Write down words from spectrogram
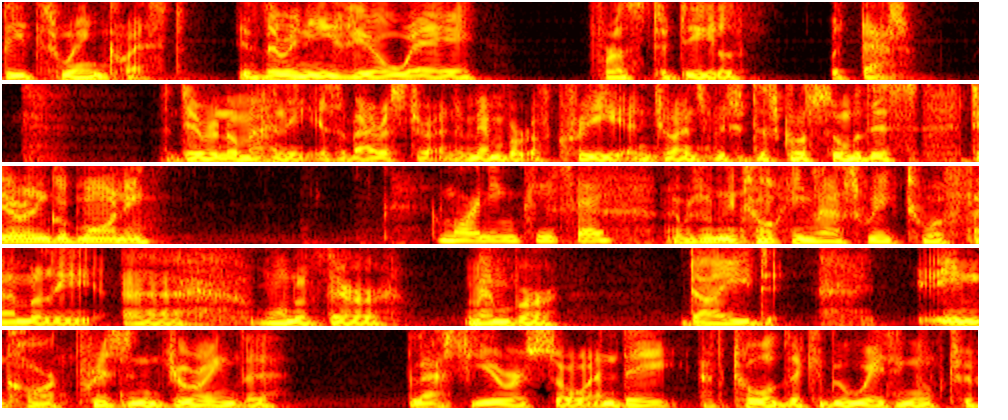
leads to inquest. Is there an easier way for us to deal with that? Darren O'Mahony is a barrister and a member of Croí and joins me to discuss some of this. Darren, good morning. Good morning, PJ. I was only talking last week to a family, uh, one of their member died in Cork prison during the last year or so, and they have told they could be waiting up to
